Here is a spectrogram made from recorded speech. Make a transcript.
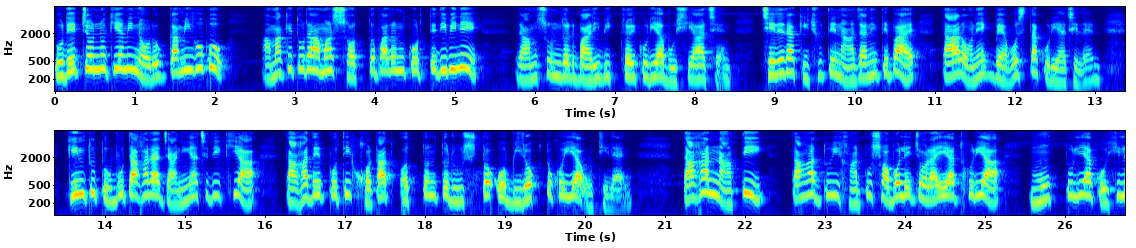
তোদের জন্য কি আমি নরকগামী হব? আমাকে তোরা আমার সত্য পালন করতে দিবি নে? রামসুন্দর বাড়ি বিক্রয় করিয়া বসিয়া আছেন। ছেলেরা কিছুতে না জানিতে পায় তার অনেক ব্যবস্থা করিয়াছিলেন। কিন্তু তবু তাহারা জানিয়াছে দেখিয়া তাহাদের প্রতি হঠাৎ অত্যন্ত রুষ্ট ও বিরক্ত হইয়া উঠিলেন। তাহার নাতি তাহার দুই হাঁটু সবলে জড়াইয়া ধরিয়া মুখ তুলিয়া কহিল,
